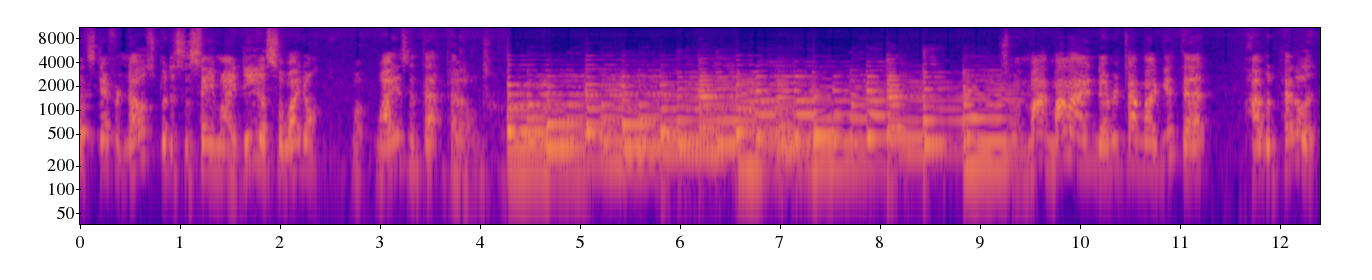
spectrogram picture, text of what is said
It's different notes, but it's the same idea. So why don't, why isn't that pedaled? So in my mind, every time I get that, I would pedal it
